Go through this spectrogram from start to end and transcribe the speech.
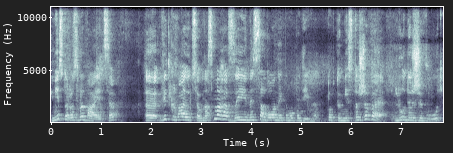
Місто розвивається, відкриваються у нас магазини, салони і тому подібне. Тобто місто живе, люди живуть,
